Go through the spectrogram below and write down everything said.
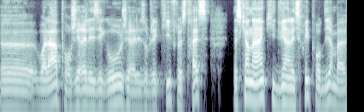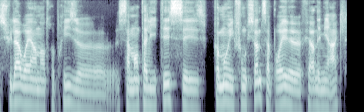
voilà, pour gérer les égaux, gérer les objectifs, le stress? Est-ce qu'il y en a un qui te vient à l'esprit pour dire, bah, celui-là, ouais, en entreprise, euh, sa mentalité, c'est comment il fonctionne, ça pourrait euh, faire des miracles?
